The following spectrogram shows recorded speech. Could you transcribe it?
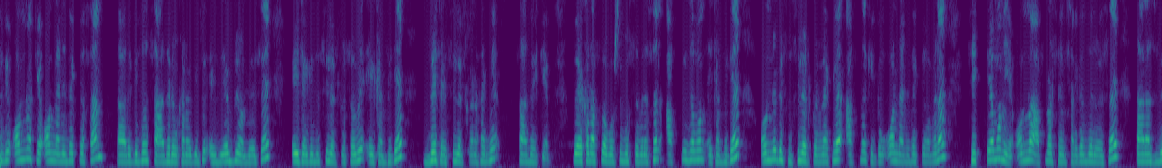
যদি অন্যকে অনলাইনে দেখতে চান, তাহলে কিন্তু তাদের ওখানেও কিন্তু এই যে এভরিওয়ান রয়েছে, এইটা কিন্তু সিলেক্ট করতে হবে। এইখান থেকে যেটা সিলেক্ট করা থাকবে তাদেরকে। তো এখন আপনি অবশ্যই বুঝতে পেরেছেন, আপনি যেমন এখান থেকে অন্য কিছু সিলেক্ট করে রাখলে আপনাকে কেউ অনলাইনে দেখতে পাবে না। ঠিক তেমনই অন্য আপনার ফ্রেন্ড সার্কেল যে রয়েছে, তারা যদি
